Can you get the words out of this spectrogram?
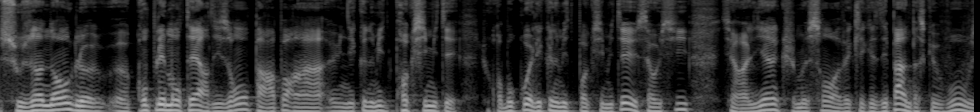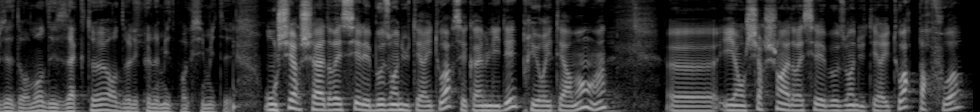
sous un angle euh, complémentaire, disons, par rapport à une économie de proximité. Je crois beaucoup à l'économie de proximité, et ça aussi, c'est un lien que je me sens avec les caisses d'épargne, parce que vous, vous êtes vraiment des acteurs de l'économie de proximité. On cherche à adresser les besoins du territoire, c'est quand même l'idée, prioritairement. Hein. Euh, et en cherchant à adresser les besoins du territoire, parfois,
